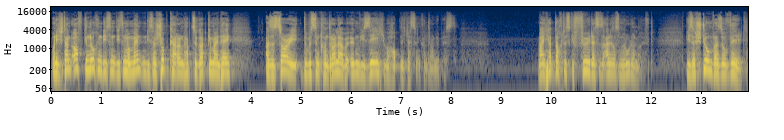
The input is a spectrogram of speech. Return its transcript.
Und ich stand oft genug in diesen, diesen Momenten, dieser Schubkarre und habe zu Gott gemeint, hey, also sorry, du bist in Kontrolle, aber irgendwie sehe ich überhaupt nicht, dass du in Kontrolle bist. Weil ich habe doch das Gefühl, dass das alles aus dem Ruder läuft. Dieser Sturm war so wild.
